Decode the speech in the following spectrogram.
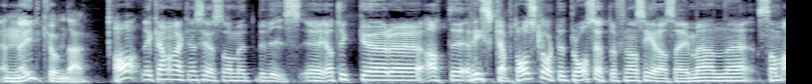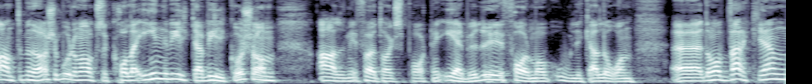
en nöjd kund där. Ja, det kan man verkligen se som ett bevis. Eh, jag tycker att riskkapital såklart är ett bra sätt att finansiera sig, men som entreprenör så borde man också kolla in vilka villkor som Almi Företagspartner erbjuder i form av olika lån. De har verkligen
